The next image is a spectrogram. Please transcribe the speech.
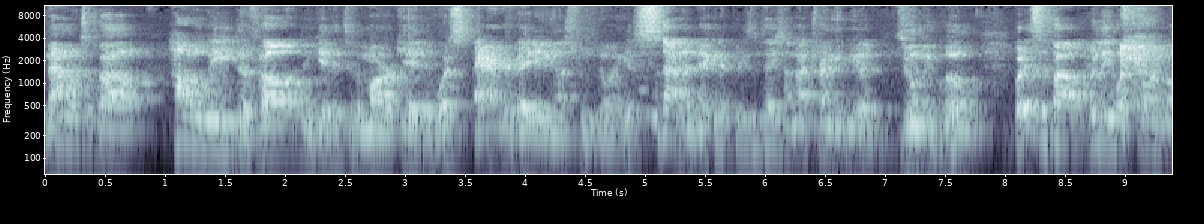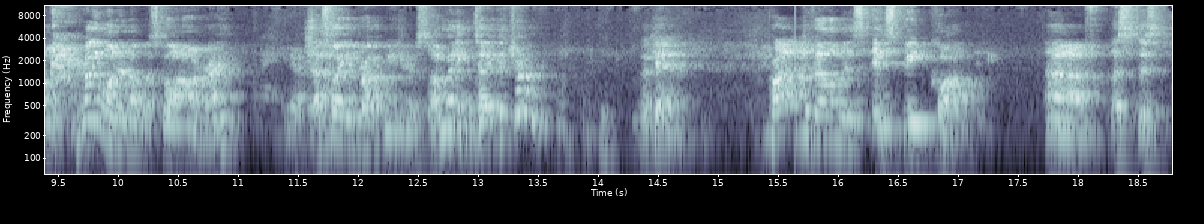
Now it's about how do we develop and get it to the market and what's aggravating us from doing it. This is not a negative presentation. I'm not trying to give you a doom and gloom, but it's about really what's going on. You really want to know what's going on, right? Yeah. That's why you brought me here, so I'm going to tell you the truth. Okay. Product development and speed quality. Uh, let's just let's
